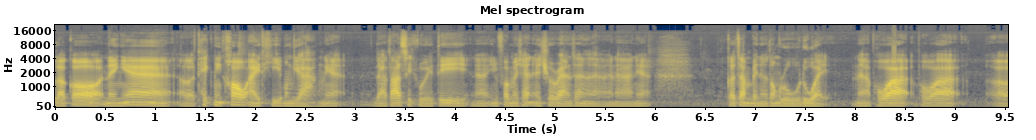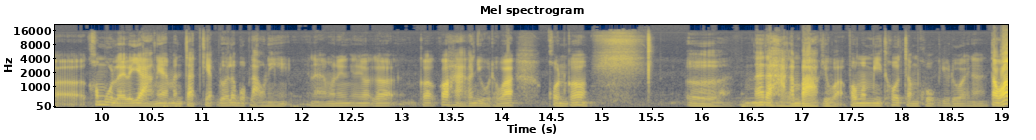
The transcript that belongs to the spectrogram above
แล้วก็ในแง่เอ่อ technical IT บางอย่างเนี่ย data security นะ information assurance ต่างๆนานาเนี่ยก็จำเป็นจะต้องรู้ด้วยนะเพราะว่าเพราะว่า ข้อมูลหลายๆอย่างเนี่ยมันจัดเก็บด้วยระบบเหล่านี้นะเพราะงั้นก็ก็ก็หากันอยู่แต่ว่าคนก็ เออน่าจะหาลำบากอยู่อะเพราะมันมีโทษจำคุกอยู่ด้วยนะ แต่ว่า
